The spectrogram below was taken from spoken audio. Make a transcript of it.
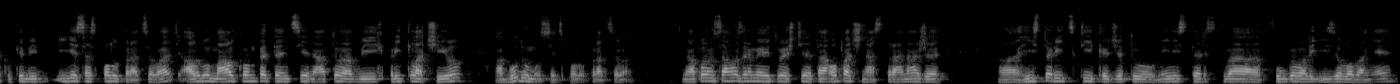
ako keby ide sa spolupracovať, alebo mal kompetencie na to, aby ich pritlačil a budú musieť spolupracovať. No a potom samozrejme je tu ešte tá opačná strana, že historicky, keďže tu ministerstva fungovali izolovane,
